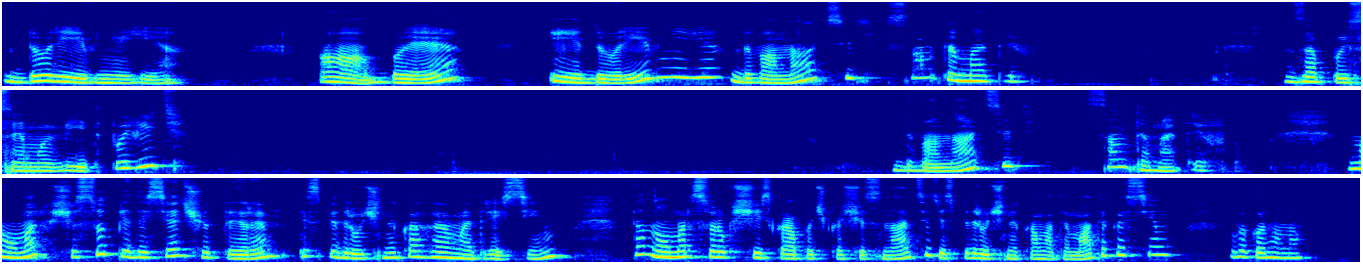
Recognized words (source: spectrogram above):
дорівнює АБ і дорівнює 12 сантиметрів. Записуємо відповідь. Дванадцять сантиметрів. Номер 654 із підручника Геометрія 7 та номер 46.16 із підручника Математика 7 виконано.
